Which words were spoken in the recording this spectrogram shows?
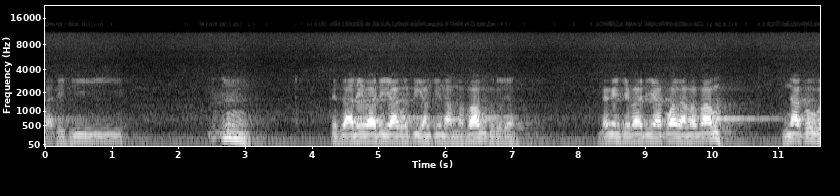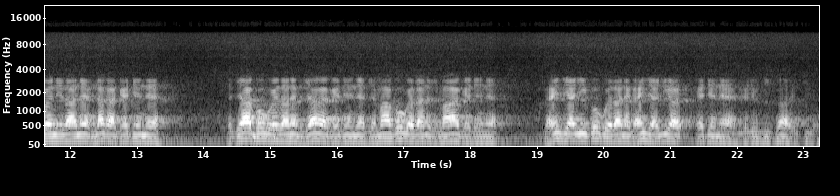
တာဒိဋ္ဌိ သစ္စာလေးပါးတရားကိုသိအောင်ကျင့်တာမပါဘူးသူတို့တဲ့မဂ္ဂင်7ပါးတရားပွားတာမပါဘူးနတ်ကိုယ်ွယ်နေတာနဲ့နတ်ကကဲတင်တယ်တရားကိုယ်ွယ်တာနဲ့တရားကကဲတင်တယ်ဗြဟ္မာကိုယ်ွယ်တာနဲ့ဗြဟ္မာကကဲတင်တယ်ဂိုင်းဆရာကြီးကိုယ်ွယ်တာနဲ့ဂိုင်းဆရာကြီးကကဲတင်တယ်ဒီလိုယုံကြည်သွားတယ်ရှိတယ်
